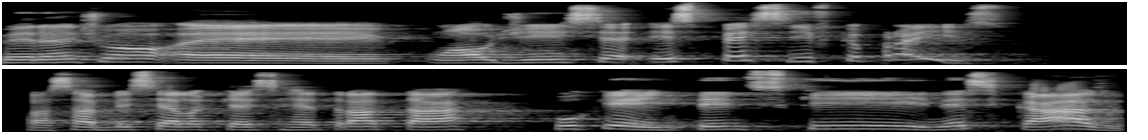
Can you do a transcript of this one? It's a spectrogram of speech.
perante uma, é, uma audiência específica para isso, para saber se ela quer se retratar porque entende-se que, nesse caso,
